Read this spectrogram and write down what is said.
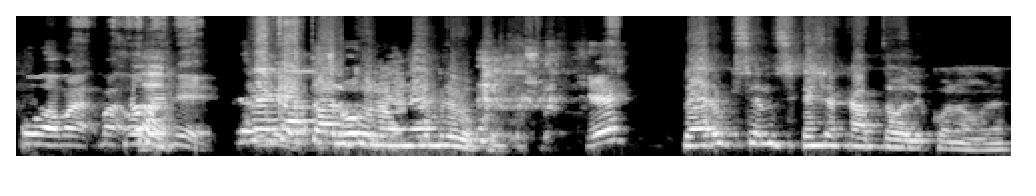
Pô, mas, mas ô, Nenê, Você não é católico, não, né, Bruco? Quê? Espero que você não seja católico, não, né?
